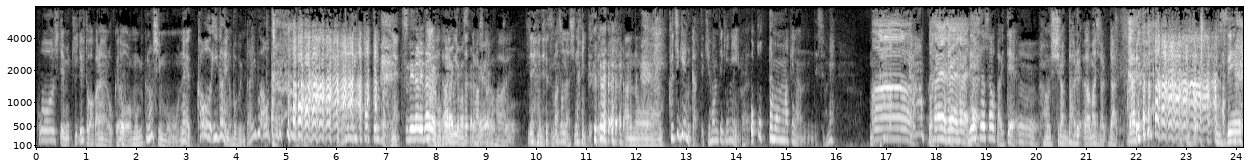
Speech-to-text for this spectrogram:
こうして聞いてる人わからんやろうけど、うもうミクノシンもね、顔以外の部分にだいぶ煽ってるから、だいぶいったってるからね。つねられながら僕はい笑ってますからね。だいぶ言っちゃってますから本で、です。まあそんなんしないんですけど、あのー口喧嘩って基本的にはい怒ったもん負けなんですよね。もうカあー。ーッとはいはいはいはい。冷静さを書いて、知らん、だる、あ、マジだ る、だる、だる。うぜ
